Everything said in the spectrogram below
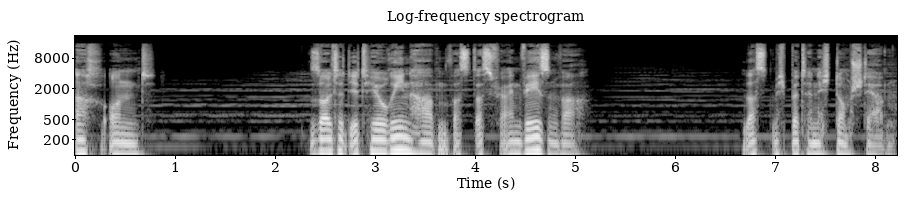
Ach, und solltet ihr Theorien haben, was das für ein Wesen war, Lasst mich bitte nicht dumm sterben.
